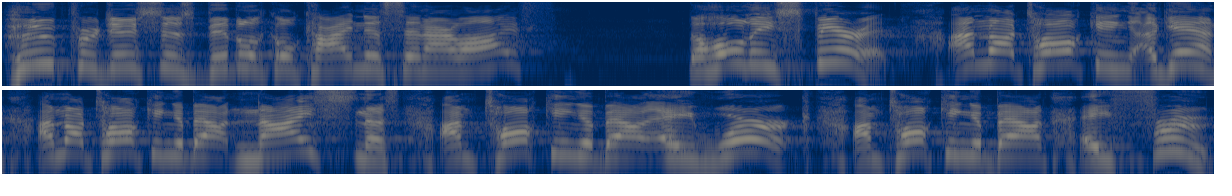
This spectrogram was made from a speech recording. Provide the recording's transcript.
Who produces biblical kindness in our life? The Holy Spirit. I'm not talking, again, I'm not talking about niceness. I'm talking about a work. I'm talking about a fruit.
